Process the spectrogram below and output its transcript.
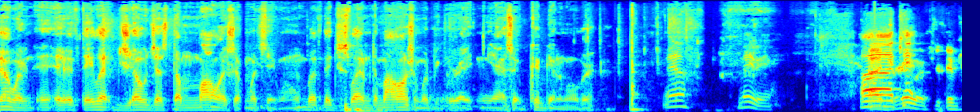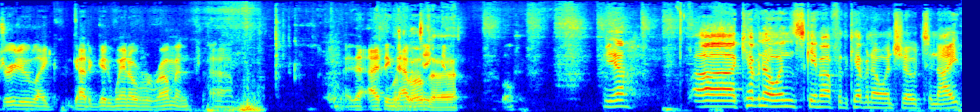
and if they let Joe just demolish him, which they won't, but if they just let him demolish him, would be great. And yes, it could get him over. Yeah, maybe. Uh, Uh, Drew, if, if Drew like got a good win over Roman, um, I, I think that would Would take love that. Yeah. Uh, Kevin Owens came out for the Kevin Owens show tonight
